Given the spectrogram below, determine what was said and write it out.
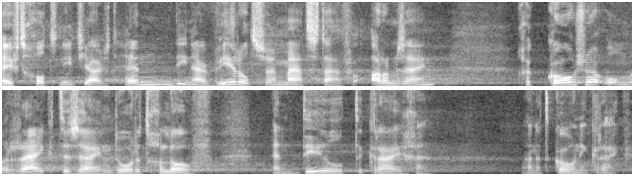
Heeft God niet juist hen die naar wereldse maatstaven arm zijn, gekozen om rijk te zijn door het geloof en deel te krijgen aan het koninkrijk?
